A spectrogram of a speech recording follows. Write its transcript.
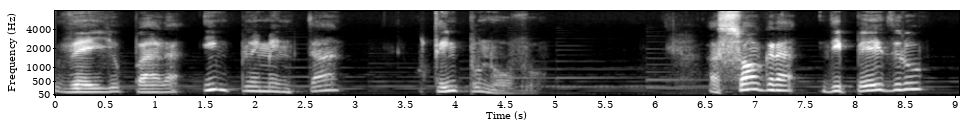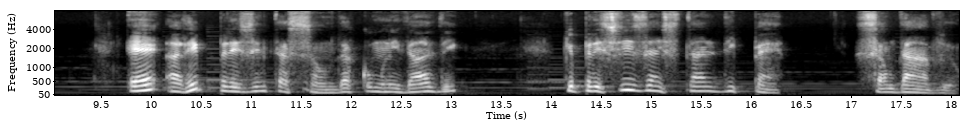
veio para implementar o tempo novo. A sogra de Pedro é a representação da comunidade que precisa estar de pé, saudável,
